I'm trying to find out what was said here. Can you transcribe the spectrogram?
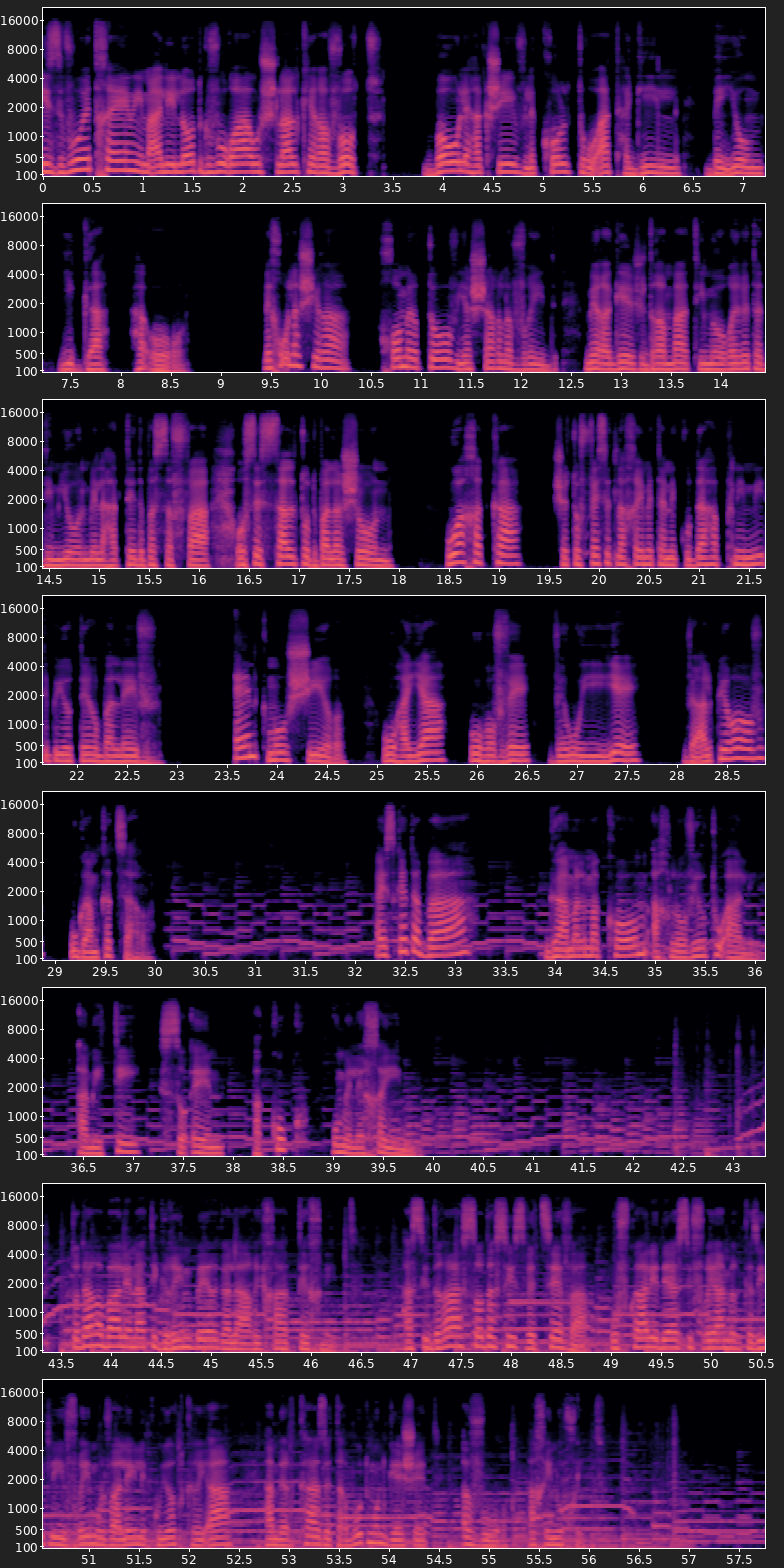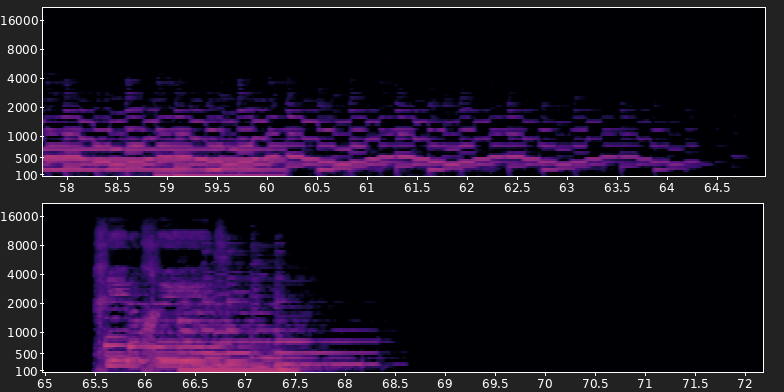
עזבו אתכם עם עלילות גבורה ושלל קרבות, בואו להקשיב לכל תרועת הגיל ביום ייגע האור. לכו לשירה, חומר טוב ישר לווריד, מרגש, דרמטי, מעורר את הדמיון, מלהטט בשפה, עושה סלטות בלשון. הוא החכה שתופסת לכם את הנקודה הפנימית ביותר בלב. אין כמו שיר, הוא היה, הוא הווה והוא יהיה, ועל פי רוב, הוא גם קצר. ההסכת הבא, גם על מקום, אך לא וירטואלי. אמיתי, סואן, פקוק ומלא חיים. תודה רבה לנתי גרינברג על העריכה הטכנית. הסדרה סוד עסיס וצבע הופקה על ידי הספרייה המרכזית לעיוורים ולבעלי לקויות קריאה, המרכז לתרבות מונגשת עבור החינוכית.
